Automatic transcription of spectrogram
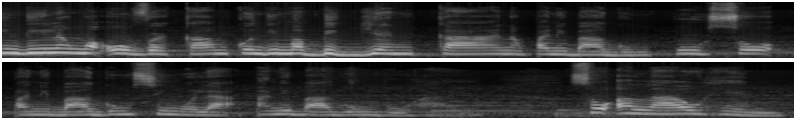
Hindi lang ma-overcome, kundi mabigyan ka ng panibagong puso, panibagong simula, panibagong buhay. So allow Him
